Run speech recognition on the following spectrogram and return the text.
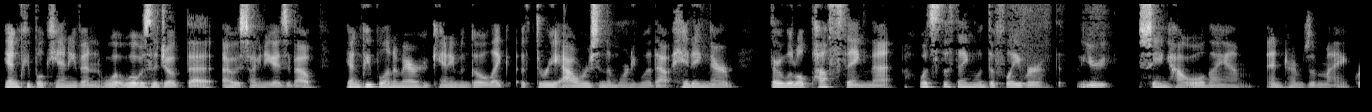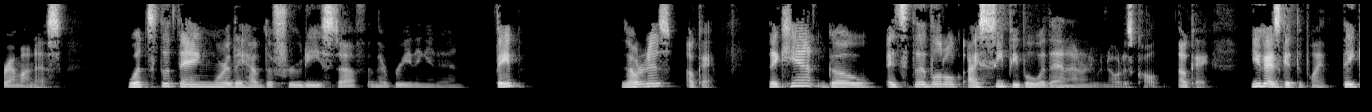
Young people can't even, what, what was the joke that I was talking to you guys about? Young people in America can't even go like uh, three hours in the morning without hitting their their little puff thing that what's the thing with the flavor you're seeing how old I am in terms of my grandma-ness. What's the thing where they have the fruity stuff and they're breathing it in? Vape? Is that what it is? Okay. They can't go. It's the little. I see people with it, and I don't even know what it's called. Okay, you guys get the point. They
